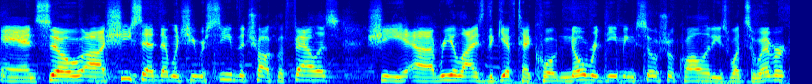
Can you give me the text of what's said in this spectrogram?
And so uh, she said that when she received the chocolate phallus, she uh, realized the gift had, quote, no redeeming social qualities whatsoever.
